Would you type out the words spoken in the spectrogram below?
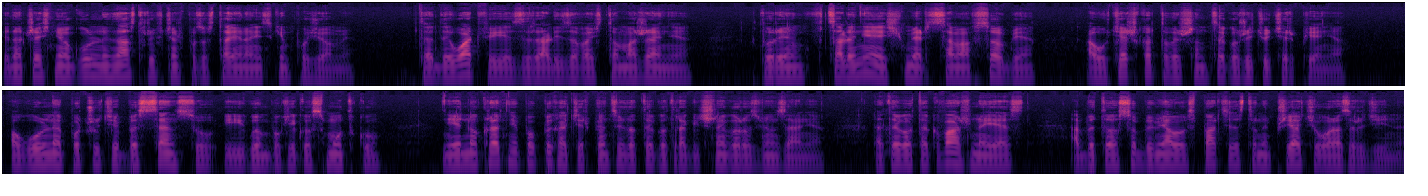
jednocześnie ogólny nastrój wciąż pozostaje na niskim poziomie. Wtedy łatwiej jest zrealizować to marzenie, którym wcale nie jest śmierć sama w sobie, a ucieczka towarzyszącego życiu cierpienia. Ogólne poczucie bezsensu i głębokiego smutku niejednokrotnie popycha cierpiących do tego tragicznego rozwiązania. Dlatego tak ważne jest, aby te osoby miały wsparcie ze strony przyjaciół oraz rodziny.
